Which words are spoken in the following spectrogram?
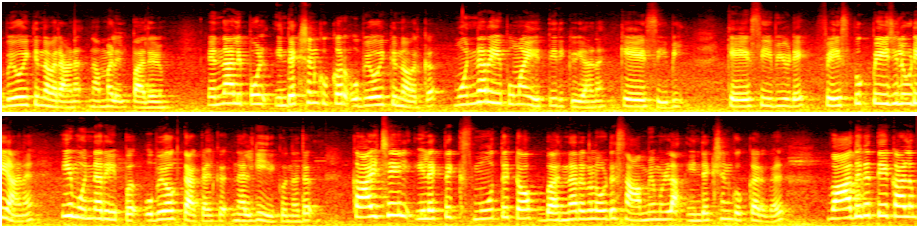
ഉപയോഗിക്കുന്നവരാണ് നമ്മളിൽ പലരും. എന്നാൽ ഇപ്പോൾ ഇൻഡക്ഷൻ കുക്കർ ഉപയോഗിക്കുന്നവർക്ക് മുന്നറിയിപ്പുമായി എത്തിയിരിക്കുകയാണ് K S E B. K S E ബിയുടെ ഫേസ്ബുക്ക് പേജിലൂടെയാണ് ഈ മുന്നറിയിപ്പ് ഉപയോക്താക്കൾക്ക് നൽകിയിരിക്കുന്നത്. കാഴ്ചയിൽ ഇലക്ട്രിക് സ്മൂത്ത് ടോപ്പ് ബർണറുകളോട് സാമ്യമുള്ള ഇൻഡക്ഷൻ കുക്കറുകൾ വാതകത്തെക്കാളും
